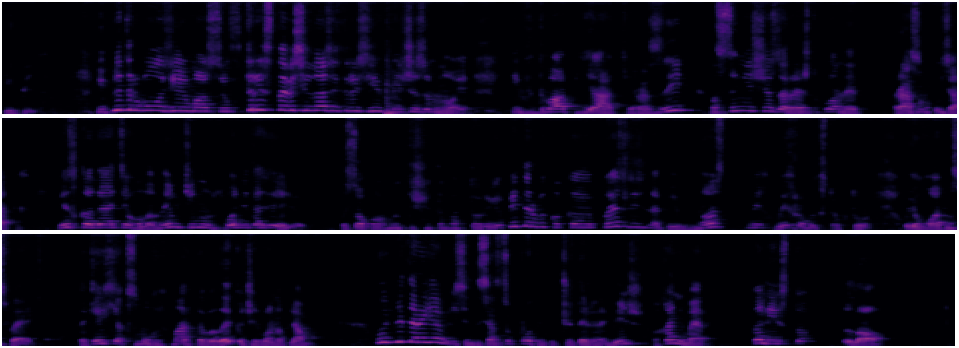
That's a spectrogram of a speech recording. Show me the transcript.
Юпітер. Юпітер володіє масою в 318 разів більше земної і в 2-5 рази масивніше за решту планет разом узятих. Він складається головним чином з водню та гелію. Висока внутрішня температура Юпітер викликає безліч напівносних вихрових структур у його атмосфері, таких як смуги хмар та велика червона пляма. У Юпітера є 80 супутників, 4 найбільш Ганімед, Калісто, Ло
